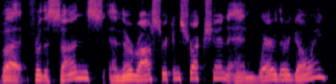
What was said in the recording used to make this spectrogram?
but for the Suns and their roster construction and where they're going,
